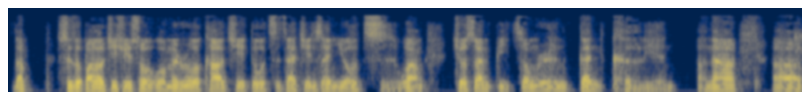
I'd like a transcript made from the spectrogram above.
那使徒保罗继续说：“我们若靠基督，只在今生有指望，就算比众人更可怜啊。”那呃，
